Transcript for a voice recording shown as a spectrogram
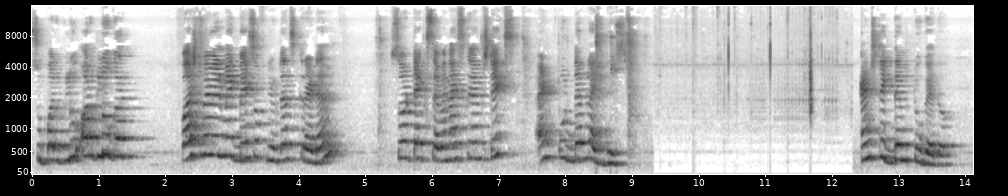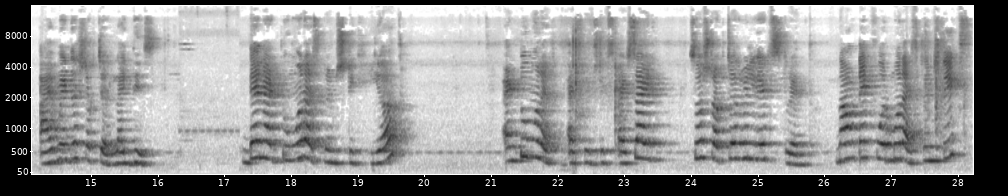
super glue or glue gun. First we will make base of Newton's cradle. So take 7 ice cream sticks and put them like this. And stick them together. I have made the structure like this. Then add 2 more ice cream sticks here and 2 more ice cream sticks at side. So structure will get strength. Now take 4 more ice cream sticks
